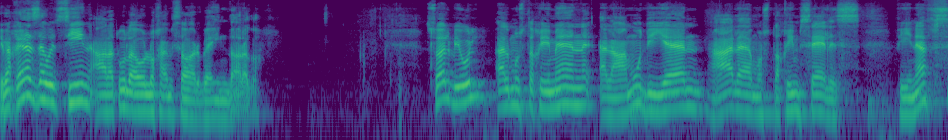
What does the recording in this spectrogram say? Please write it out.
يبقى قياس زاوية س على طول أقول له 45 درجة. السؤال بيقول المستقيمان العموديان على مستقيم ثالث في نفس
